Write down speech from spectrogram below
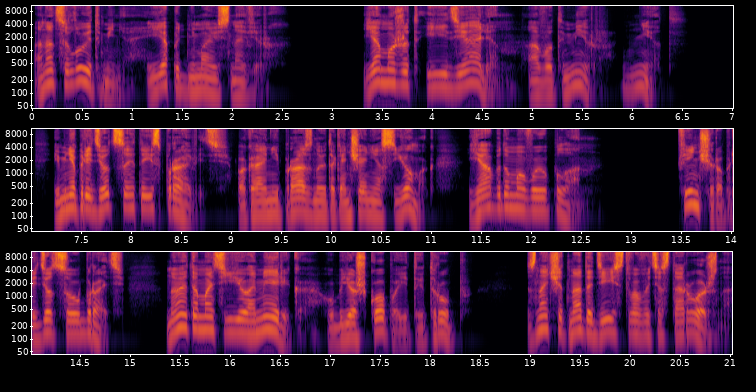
Она целует меня, и я поднимаюсь наверх. Я, может, и идеален, а вот мир — нет. И мне придется это исправить. Пока они празднуют окончание съемок, я обдумываю план. Финчера придется убрать. Но это, мать ее, Америка. Убьешь копа, и ты труп. Значит, надо действовать осторожно.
